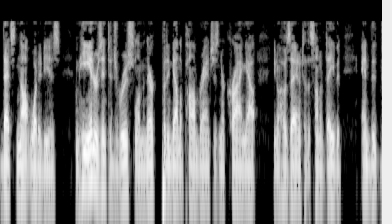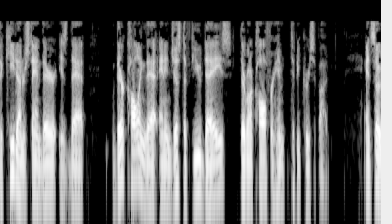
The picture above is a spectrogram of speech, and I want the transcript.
that's not what it is. He enters into Jerusalem and they're putting down the palm branches and they're crying out, you know, Hosanna to the son of David. And the, the key to understand there is that they're calling that and in just a few days, they're going to call for him to be crucified. And so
